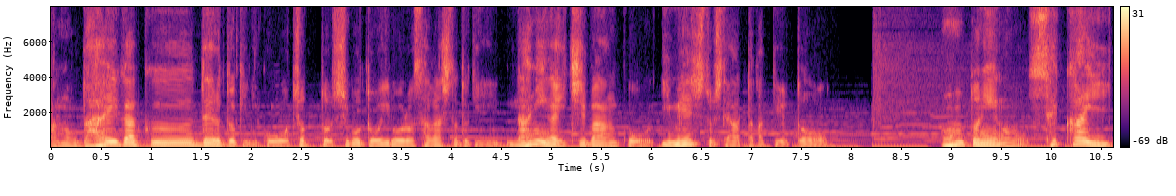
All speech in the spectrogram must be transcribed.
あの大学出るときにこうちょっと仕事をいろいろ探したときに何が一番こうイメージとしてあったかっていうと本当に世界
